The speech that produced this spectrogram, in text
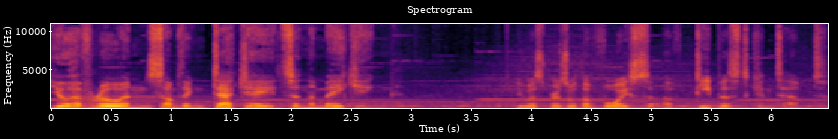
You have ruined something decades in the making, he whispers with a voice of deepest contempt.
